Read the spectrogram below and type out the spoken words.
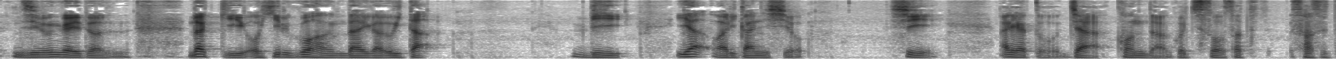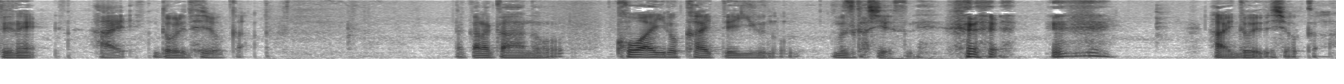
自分が言ってます。ラッキーお昼ご飯代が浮いた。B、いや、割り勘にしよう。C、ありがとう。じゃあ今度はご馳走させさせてね。はい。どれでしょうか。なかなかあの、声色変えて言うの難しいですね。はい、どれでしょうか。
